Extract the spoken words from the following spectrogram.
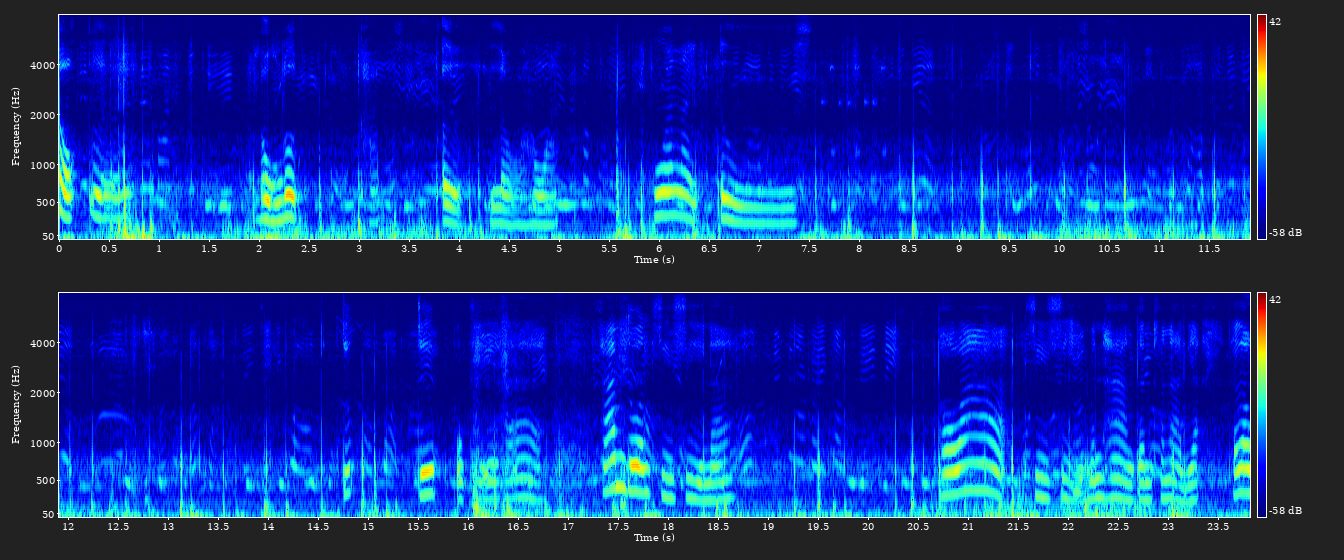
ตกเลยผมหลุดครับ เออรอหัวหัวอะไรตูสจิ๊บจิ๊บโอ เคค่ะ ห้ามโดนสี่สีนะ เพราะว่าสี่สีมันห่างกันขนาดเนี้ย ถ้าเรา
